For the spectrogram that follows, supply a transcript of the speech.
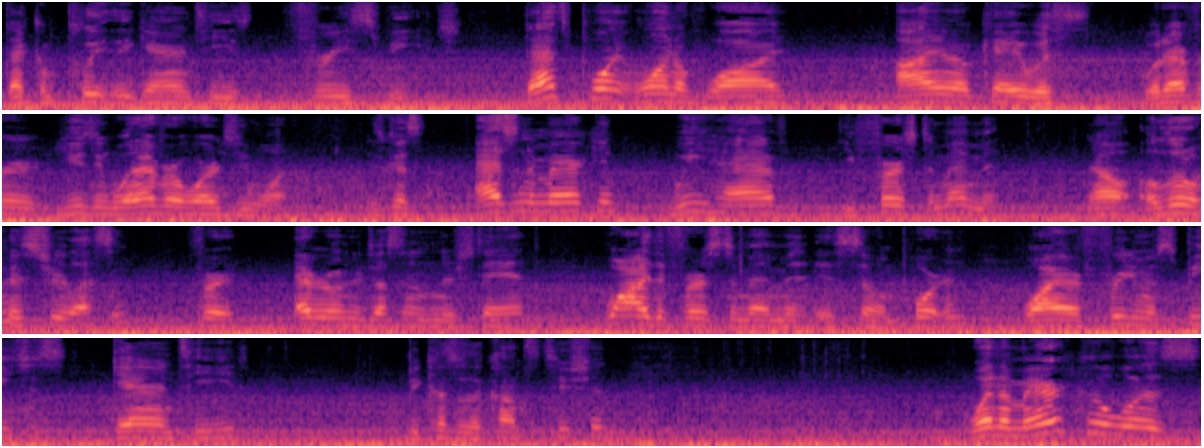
that completely guarantees free speech. That's point one of why I am okay with whatever using whatever words you want. Is because as an American, we have the First Amendment. Now, a little history lesson for everyone who doesn't understand why the First Amendment is so important, why our freedom of speech is guaranteed because of the Constitution. When America was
